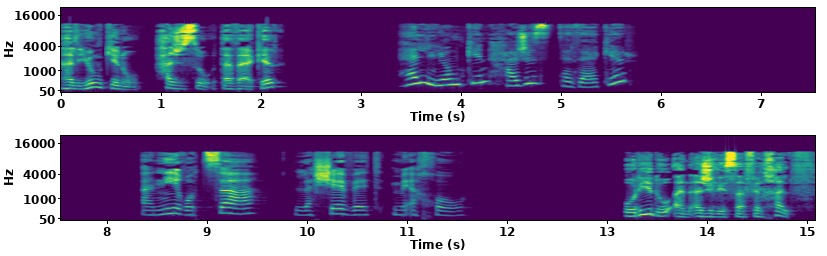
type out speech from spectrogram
هل يمكن حجز تذاكر؟ هل يمكن حجز تذاكر؟ אני רוצה לשבת מאחור. أريد أن أجلس في الخلف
